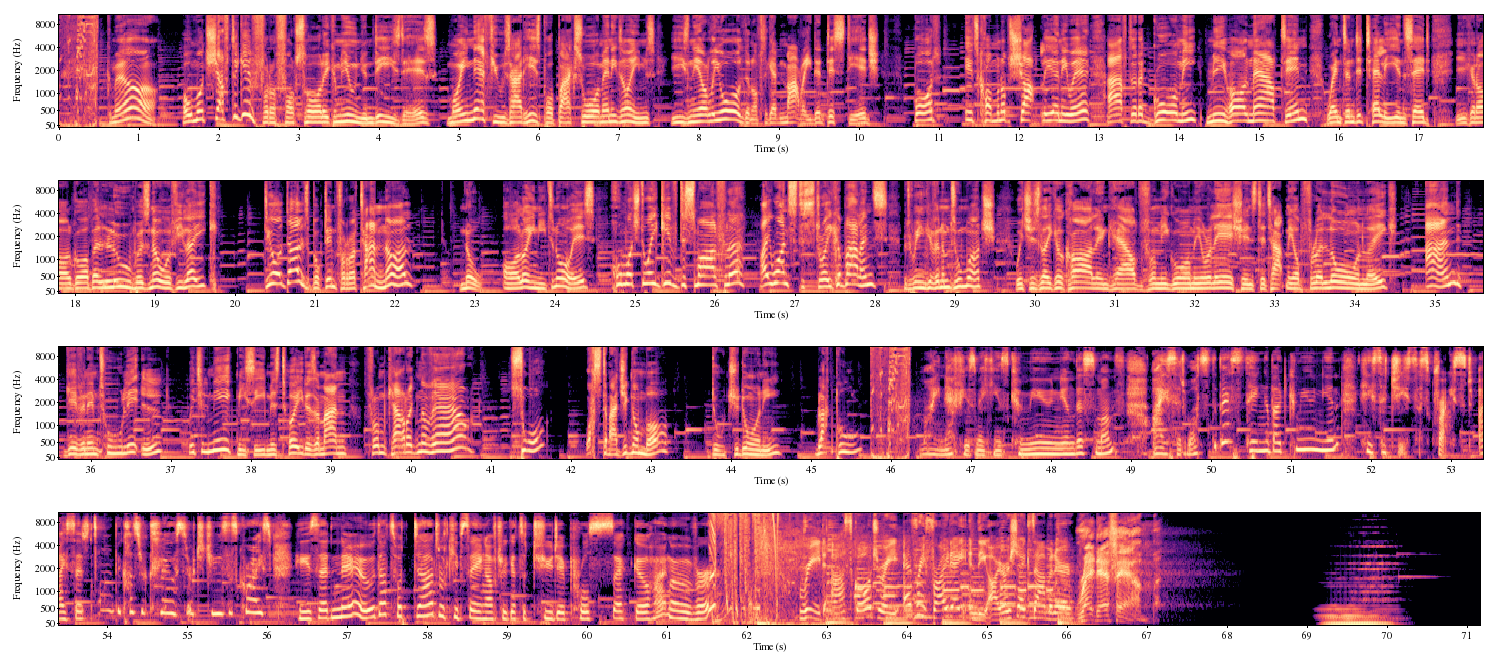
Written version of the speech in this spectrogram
Come here. How much you have to give for a First Holy Communion these days? My nephew's had his put back so many times, he's nearly old enough to get married at this stage. But it's coming up shortly anyway, after the gomy Micheál Martin went into telly and said, You can all go up at Luba's now if you like. The old doll's booked in for a tan and all. No, all I need to know is how much do I give the small fella? I wants to strike a balance between giving him too much, which is like a calling card for me gourmet relations to tap me up for a loan, like, and giving him too little, which'll make me seem as tight as a man from Carrignavar. So, what's the magic number? Don't you, Donny? Blackpool? My nephew's making his communion this month. I said, What's the best thing about communion? He said, Jesus Christ. I said, oh, Because you're closer to Jesus Christ. He said, No, that's what Dad will keep saying after he gets a two day Prosecco hangover. Read Ask Audrey every Friday in the Irish Examiner. Red FM.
